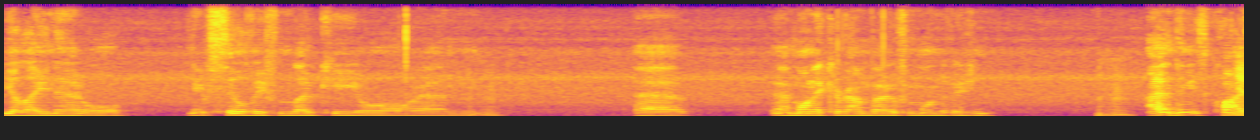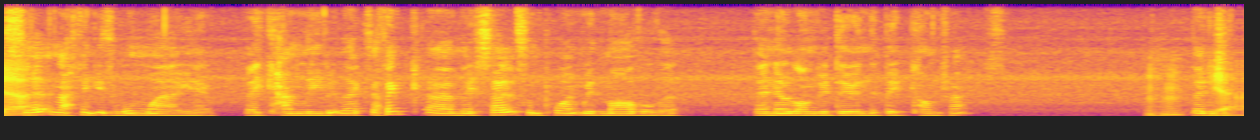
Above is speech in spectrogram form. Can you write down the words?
Yelena or you know Sylvie from Loki or um, hmm uh, uh, Monica Rambeau from WandaVision. Hmm I don't think it's quite Yeah. certain. I think it's one where you know they can leave it there because I think um, they said at some point with Marvel that they're no longer doing the big contracts. hmm They just- yeah,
